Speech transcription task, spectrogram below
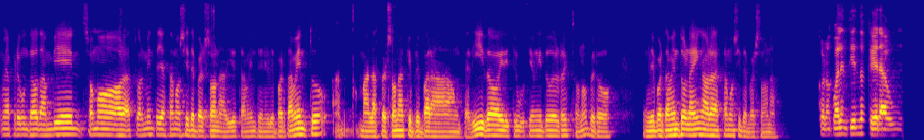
me has preguntado también, somos actualmente ya estamos siete personas directamente en el departamento, más las personas que preparan pedidos y distribución y todo el resto, ¿no? Pero en el departamento online ahora estamos siete personas. Con lo cual entiendo que era un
